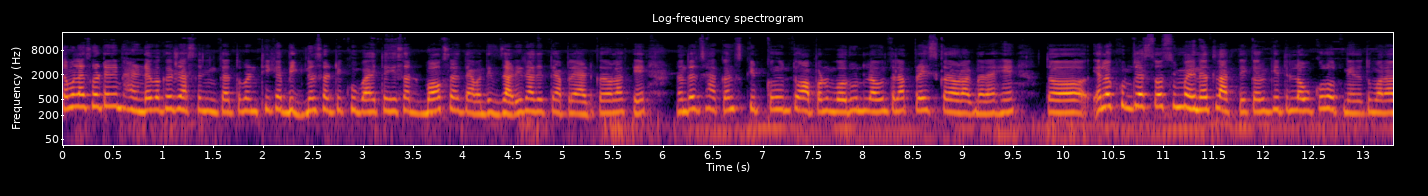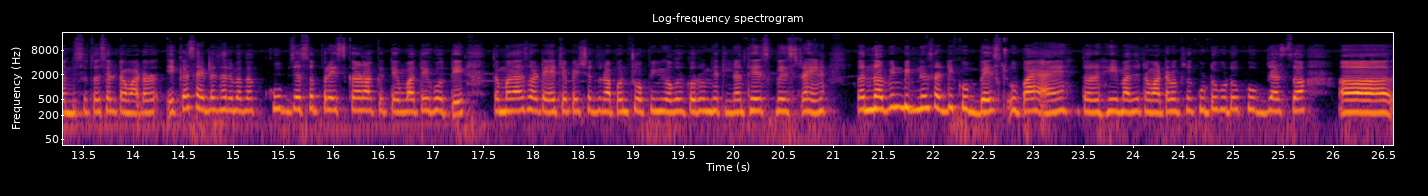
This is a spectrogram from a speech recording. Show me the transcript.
तर मला असं वाटतं भांडे वगैरे जास्त निघतात पण ठीक आहे बिगनरसाठी खूप आहे तर हे सर बॉक्स आहे त्यामध्ये जाळी राहते ते आपल्याला ॲड करावं लागते. नंतर झाकण स्किप करून तो आपण वरून लावून त्याला प्रेस करावं लागणार आहे. तर याला खूप जास्त अशी मेहनत लागते कारण की ते लवकर होत नाही. तर तुम्हाला दिसत असेल टमाटर एका साईडला झाले बघा खूप जास्त प्रेस करावं लागते तेव्हा ते होते. तर मला असं वाटतं याच्यापेक्षा जर आपण चॉपिंग वगैरे करून घेतली ना तेच बेस्ट राहील. तर नवीन बिगनरसाठी खूप बेस्ट उपाय आहे. तर हे माझं टमाटरपेक्षा कुठं कुठं खूप जास्त अं,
